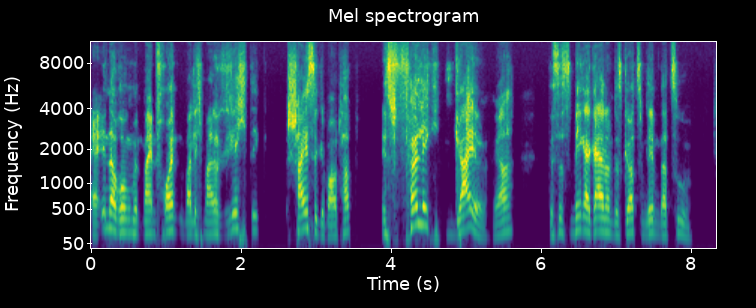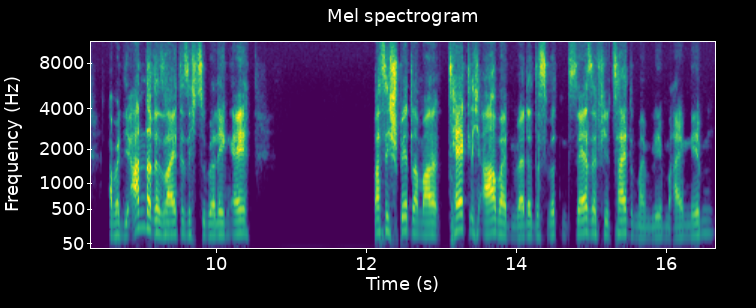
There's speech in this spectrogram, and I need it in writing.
Erinnerungen mit meinen Freunden, weil ich mal richtig Scheiße gebaut habe, ist völlig geil, ja. Das ist mega geil und das gehört zum Leben dazu. Aber die andere Seite, sich zu überlegen, ey, was ich später mal täglich arbeiten werde, das wird sehr, sehr viel Zeit in meinem Leben einnehmen.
